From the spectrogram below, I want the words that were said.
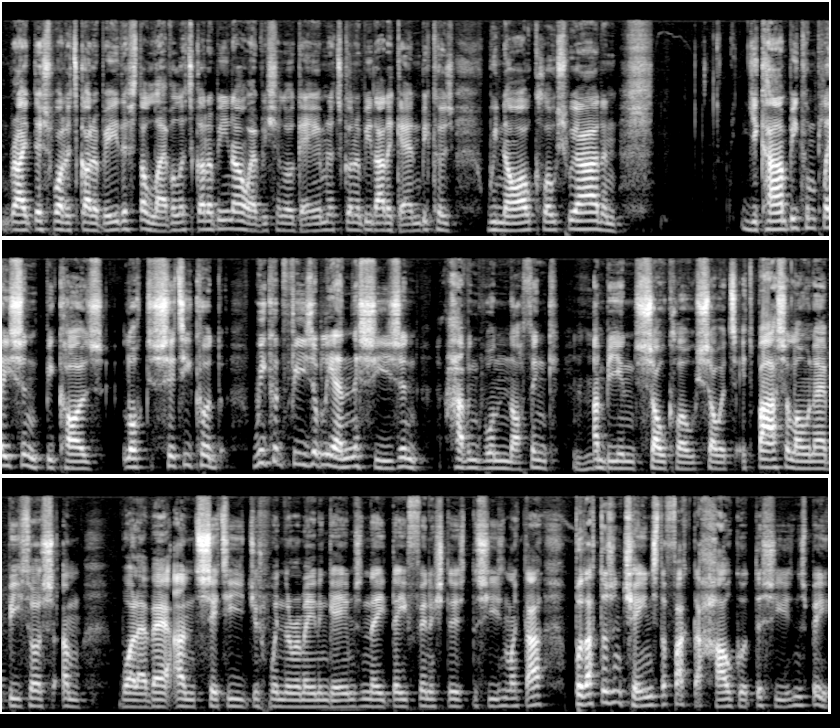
right. This is what it's got to be. This is the level it's got to be now every single game, and it's going to be that again because we know how close we are and. you can't be complacent because look, City could we could feasibly end this season having won nothing and being so close. So it's it's Barcelona beat us and whatever, and City just win the remaining games and they they finish the, the season like that. But that doesn't change the fact that how good the season's be.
